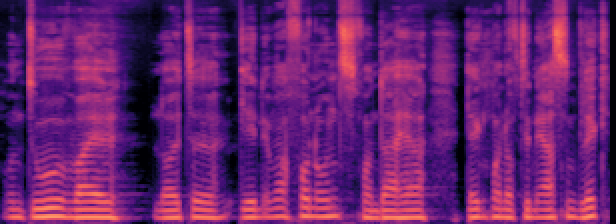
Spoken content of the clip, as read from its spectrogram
und du, weil Leute gehen immer von uns. Von daher denkt man auf den ersten Blick,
